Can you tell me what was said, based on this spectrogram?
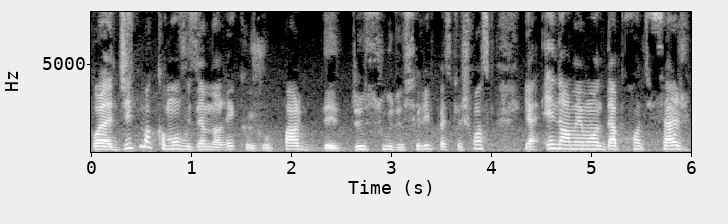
voilà, dites-moi comment vous aimeriez que je vous parle des dessous de ce livre parce que je pense qu'il y a énormément d'apprentissage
